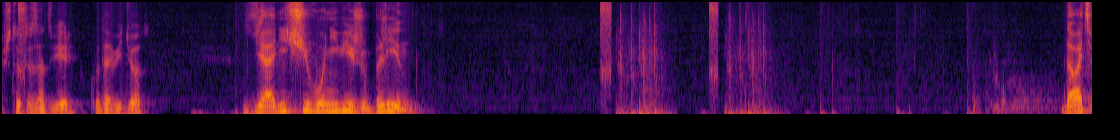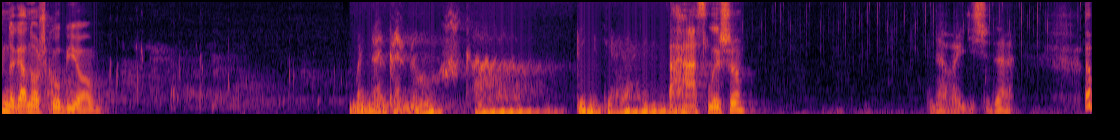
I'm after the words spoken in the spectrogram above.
Что это за дверь? Куда ведет? Я ничего не вижу, блин. Давайте многоножку убьем. Многоножка, ты где? Ага, слышу. Давай, иди сюда. А,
